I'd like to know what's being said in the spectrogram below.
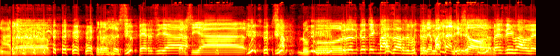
ngarep. terus Persia. Persia sap dukur. Terus kucing pasar sebenarnya. Pasar isor. Festival deh.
